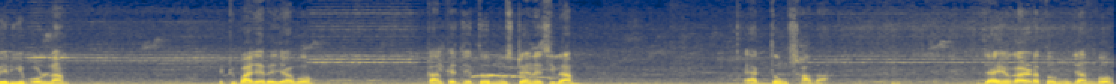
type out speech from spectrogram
বেরিয়ে পড়লাম। একটু বাজারে যাব। কালকের যে তরমুজটা এনেছিলাম একদম সাদা। যাই হোক, আর একটা তরমুজ আনব।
